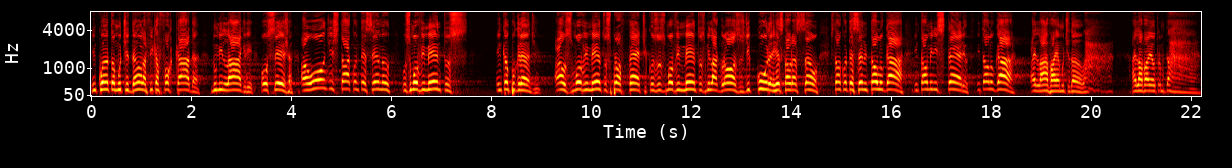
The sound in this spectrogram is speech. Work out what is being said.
Enquanto a multidão ela fica focada no milagre, ou seja, aonde está acontecendo os movimentos em Campo Grande? Ah, os movimentos proféticos, os movimentos milagrosos de cura e restauração estão acontecendo em tal lugar, em tal ministério, em tal lugar. Aí lá vai a multidão. Ah, aí lá vai a outra multidão. Ah.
